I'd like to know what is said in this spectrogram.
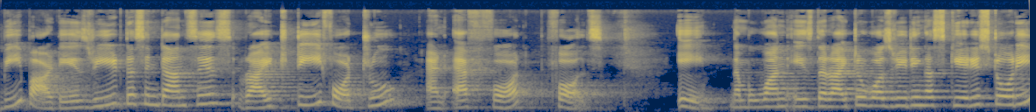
B part is read the sentences, write T for true and F for false. A. Number 1 is the writer was reading a scary story.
